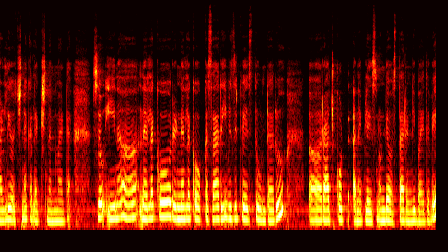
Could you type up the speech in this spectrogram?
మళ్ళీ వచ్చిన కలెక్షన్ అనమాట సో ఈయన నెలకో రెండు నెలలకో ఒక్కసారి విజిట్ వేస్తూ ఉంటారు. రాజ్కోట్ అనే ప్లేస్ నుండే వస్తారండి by the way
